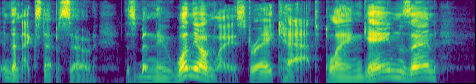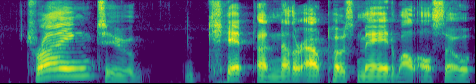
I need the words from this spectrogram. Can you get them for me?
in the next episode. This has been the one and only Stray Cat, playing games and trying to get another outpost made while also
